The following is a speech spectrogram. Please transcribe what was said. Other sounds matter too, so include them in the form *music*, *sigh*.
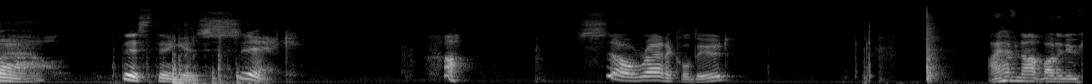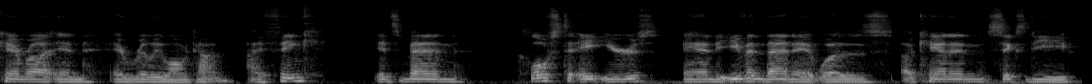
Wow, this thing is sick. Huh. So radical, dude. I have not bought a new camera in a really long time. I think it's been close to eight years, and even then it was a Canon 6D,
